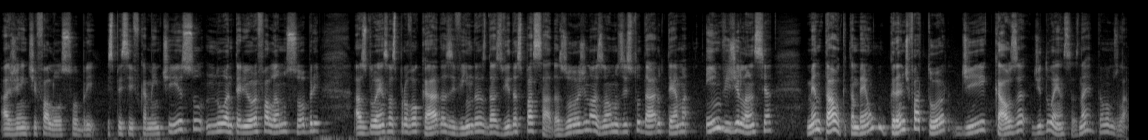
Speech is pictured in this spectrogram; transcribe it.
a gente falou sobre especificamente isso. No anterior, falamos sobre as doenças provocadas e vindas das vidas passadas. Hoje nós vamos estudar o tema invigilância mental, que também é um grande fator de causa de doenças, né? Então vamos lá.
